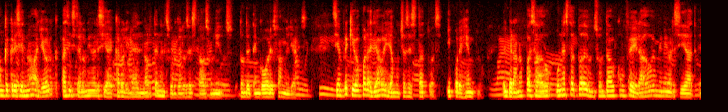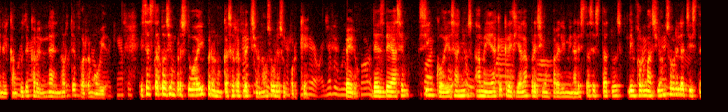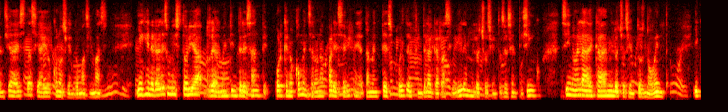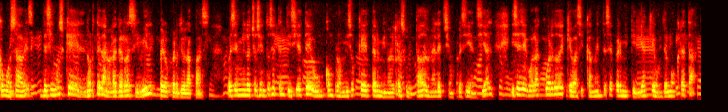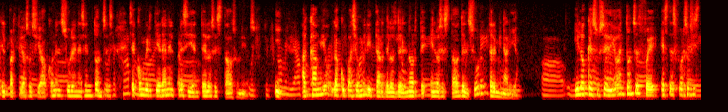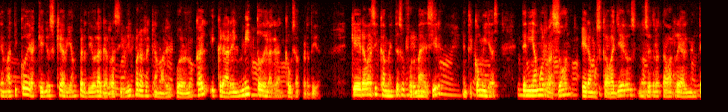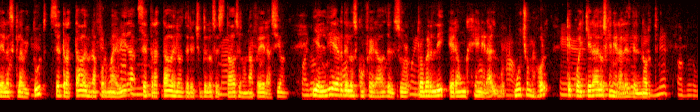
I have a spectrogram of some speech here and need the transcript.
Aunque crecí en Nueva York, asistí a la Universidad de Carolina del Norte en el sur de los Estados Unidos, donde tengo varios familiares. Siempre que iba para allá veía muchas estatuas y, por ejemplo, el verano pasado, una estatua de un soldado confederado de mi universidad en el campus de Carolina del Norte fue removida. Esta estatua siempre estuvo ahí, pero nunca se reflexionó sobre su porqué. Pero desde hace 5 o 10 años, a medida que crecía la presión para eliminar estas estatuas, la información sobre la existencia de estas se ha ido conociendo más y más. Y en general es una historia realmente interesante, porque no comenzaron a aparecer inmediatamente después del fin de la Guerra Civil en 1865, sino en la década de 1890. Y como sabes, decimos que el norte ganó la guerra civil, pero perdió la paz, pues en 1877 hubo un compromiso que determinó el resultado de una elección presidencial y se llegó al acuerdo de que básicamente se permitiría que un demócrata, el partido asociado con el sur en ese entonces, se convirtiera en el presidente de los Estados Unidos. Y, a cambio, la ocupación militar de los del norte en los estados del sur terminaría. Y lo que sucedió entonces fue este esfuerzo sistemático de aquellos que habían perdido la guerra civil para reclamar el poder local y crear el mito de la gran causa perdida, que era básicamente su forma de decir, entre comillas, teníamos razón, éramos caballeros, no se trataba realmente de la esclavitud, se trataba de una forma de vida, se trataba de los derechos de los estados en una federación. Y el líder de los confederados del sur, Robert Lee, era un general mucho mejor que cualquiera de los generales del norte.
